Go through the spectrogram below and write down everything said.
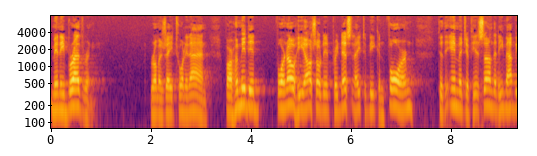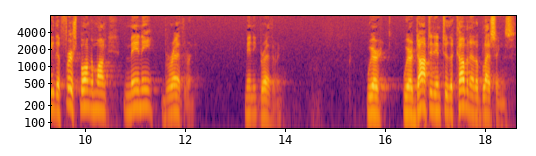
Many brethren, Romans 8 29, for whom he did foreknow, he also did predestinate to be conformed to the image of his son, that he might be the firstborn among many brethren. Many brethren. We're, we're adopted into the covenant of blessings.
